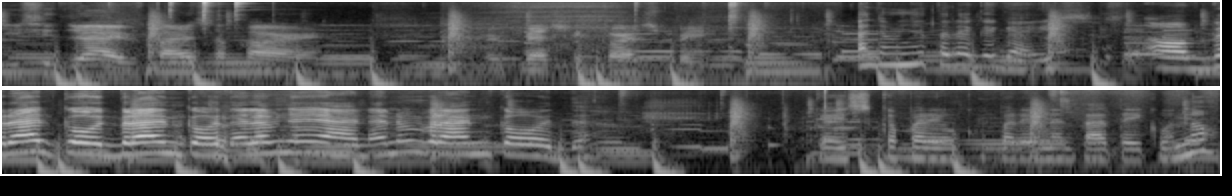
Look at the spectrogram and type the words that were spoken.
Easy drive para sa car. Refreshing car spray. Alam niya talaga, guys. Oh, brand code, brand code. Alam niya yan. Anong brand code? Guys, kapareho ko pa rin ng tatay ko, no?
